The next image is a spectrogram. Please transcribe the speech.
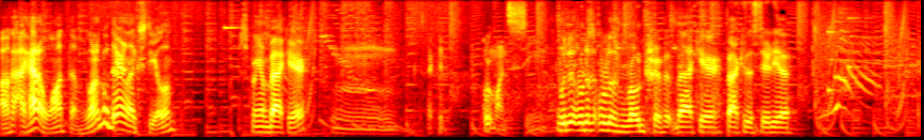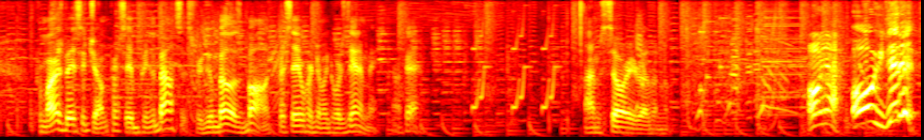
I, I kind of want them. You want to go there and like steal them? Just bring them back here. Hmm, I could put them on scene. though. We'll, we'll, just, we'll just road trip it back here, back to the studio. For Mario's basic jump, press A between the bounces. For Goombella's bonk, press A before jumping towards the enemy. Okay. I'm sorry, Revan. Oh yeah. Oh, you did it!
